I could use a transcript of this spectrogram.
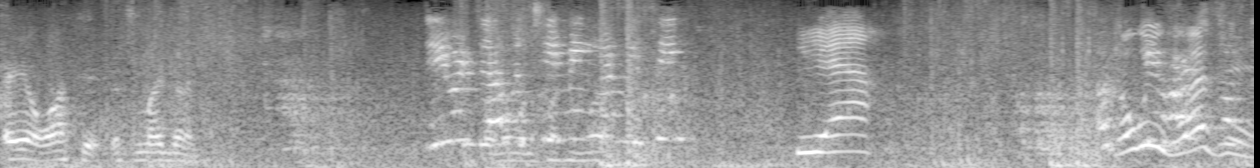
Hey, yo, watch it. That's my gun. they were double teaming everything. Yeah. Okay, No, we hard wasn't.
